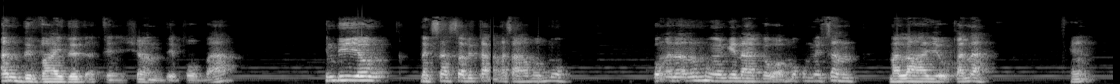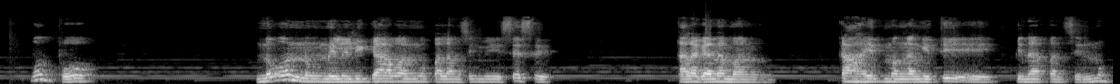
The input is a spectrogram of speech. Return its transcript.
Undivided attention, di po ba? Hindi yung nagsasalita ang asawa mo. Kung ano-ano mga ginagawa mo, kung minsan malayo ka na. Eh? Huwag po noon nung nililigawan mo pa lang si Mrs. Eh, talaga namang kahit mga ngiti eh, pinapansin mo.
